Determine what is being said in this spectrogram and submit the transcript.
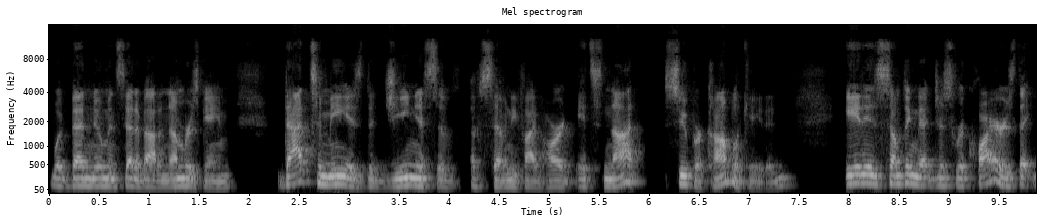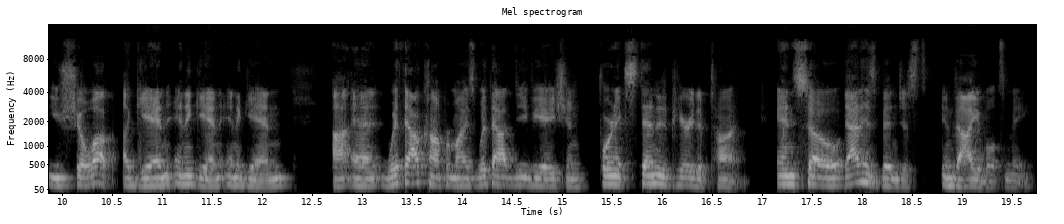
what Ben Newman said about a numbers game. That to me is the genius of of 75 hard. It's not super complicated it is something that just requires that you show up again and again and again uh, and without compromise without deviation for an extended period of time. And so that has been just invaluable to me.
